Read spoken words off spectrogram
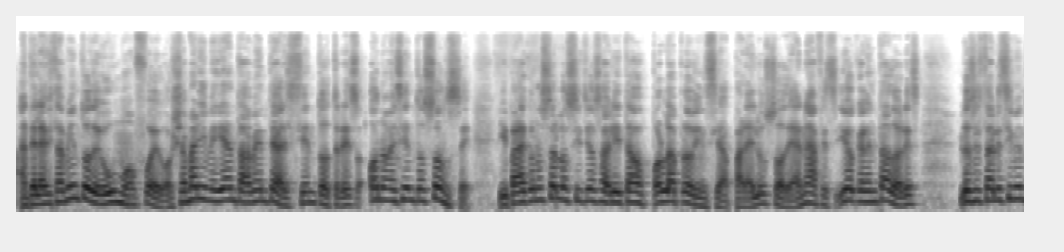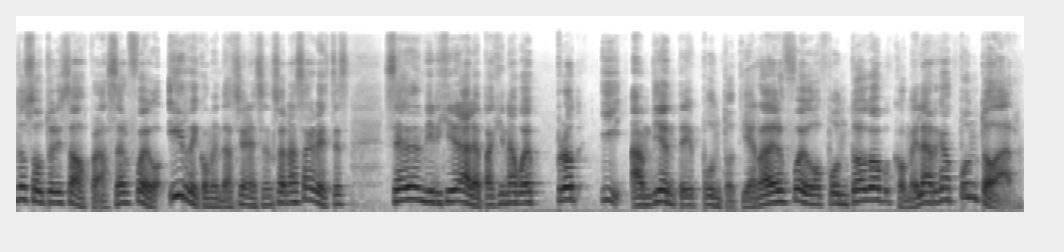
Ante el avistamiento de humo o fuego, llamar inmediatamente al 103 o 911 y para conocer los sitios habilitados por la provincia para el uso de anafes y o calentadores, los establecimientos autorizados para hacer fuego y recomendaciones en zonas agrestes se deben dirigir a la página web protiambiente.tierradelfuego.gov.ar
